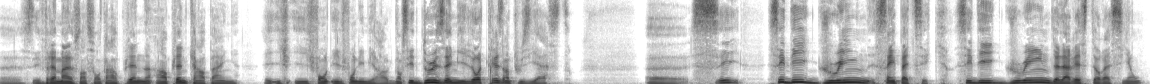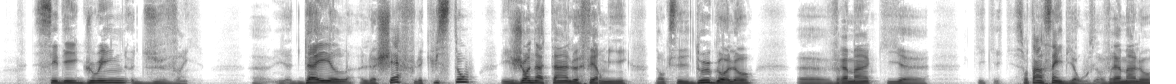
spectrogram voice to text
Euh, c'est vraiment, ils sont en pleine, en pleine campagne. Et ils, font, ils font des miracles. Donc, ces deux amis-là, très enthousiastes, c'est c'est des greens sympathiques. C'est des greens de la restauration. C'est des greens du vin. Euh, Dale, le chef, le cuistot, et Jonathan, le fermier. Donc, c'est les deux gars-là, euh, vraiment, qui, euh, qui, sont en symbiose. Vraiment, là,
